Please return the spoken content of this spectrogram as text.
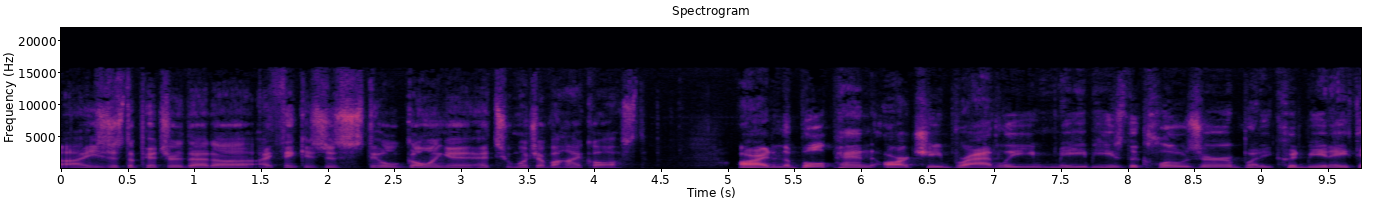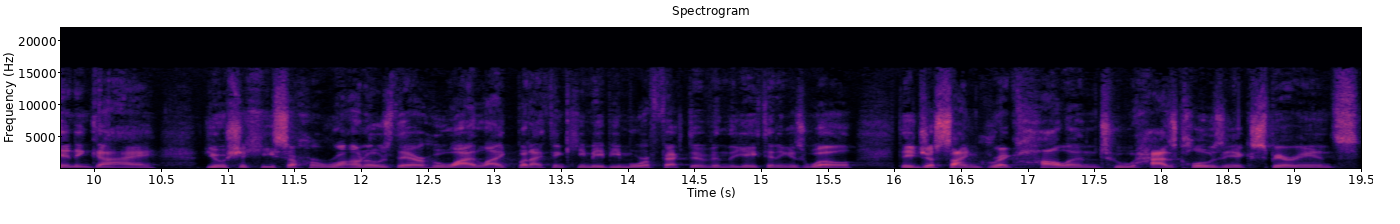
uh, he's just a pitcher that uh, I think is just still going at, at too much of a high cost. All right, in the bullpen, Archie Bradley maybe is the closer, but he could be an eighth inning guy. Yoshihisa Hirano's there, who I like, but I think he may be more effective in the eighth inning as well. They just signed Greg Holland, who has closing experience.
